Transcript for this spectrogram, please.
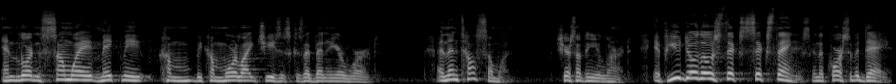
And Lord, in some way, make me come, become more like Jesus because I've been in your word. And then tell someone, share something you learned. If you do those six, six things in the course of a day,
